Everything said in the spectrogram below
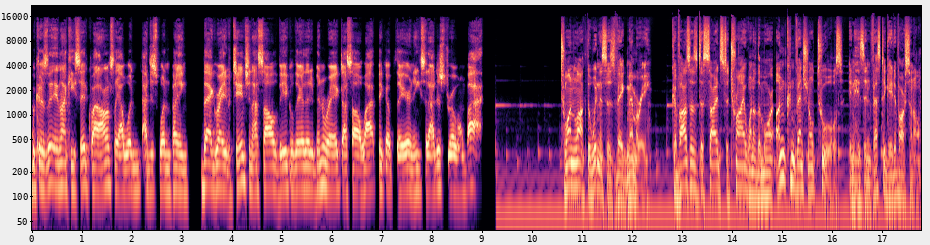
because, and like he said, quite honestly, I wasn't, I just wasn't paying that great of attention. I saw the vehicle there that had been wrecked. I saw a white pickup there, and he said I just drove on by. To unlock the witness's vague memory, Cavazos decides to try one of the more unconventional tools in his investigative arsenal.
